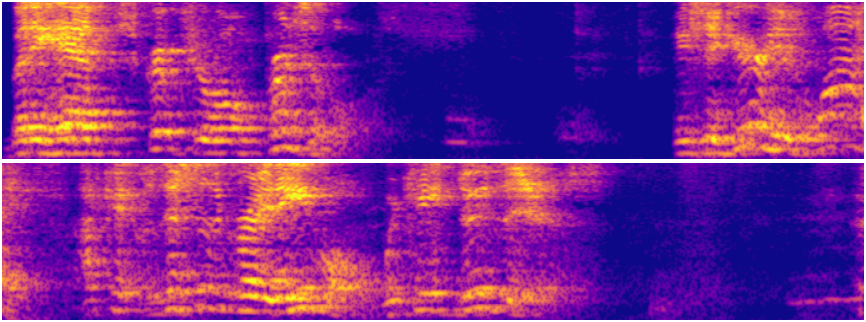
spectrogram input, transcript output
but he had scriptural principles. He said, You're his wife. I can't, this is a great evil. We can't do this.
